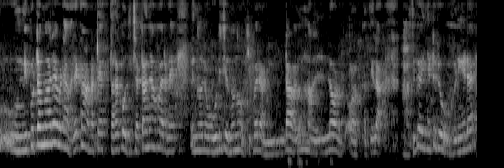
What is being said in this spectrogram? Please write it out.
ഉണ്ണിക്കുട്ടന്മാരെവിടെ? അവരെ കാണട്ടെ എത്ര കൊതിച്ചിട്ടാ ഞാൻ വരണേ? എന്ന് പറഞ്ഞ് ഓടി ചെന്ന് നോക്കിയപ്പോൾ രണ്ടാളും നല്ല ഉറ- ഉറക്കത്തിലാണ് അത് കഴിഞ്ഞിട്ട് രോഹിണിയുടെ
